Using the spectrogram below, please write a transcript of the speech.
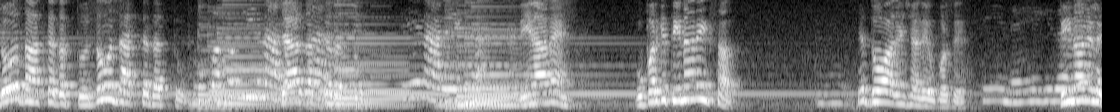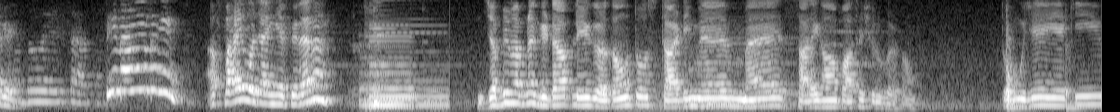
दो दांत का दत्तू दो दांत का दत्तू। चार दांत का दत्तू। आ रहे साथ। तीन आ रहे हैं? ऊपर के तीन आ रहे हैं एक साथ? ये दो आ रहे हैं शायद ऊपर से। तीन है तीन आने लगे? दो एक साथ तीन आने लगे। अब फाइव हो जाएँगे फिर है ना? जब भी मैं अपना गिटार प्ले करता हूँ तो स्टार्टिंग में मैं सारे गाँव पास से शुरू करता हूँ। तो मुझे ये कि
